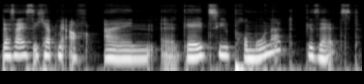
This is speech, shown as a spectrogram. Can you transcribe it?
Das heißt, ich habe mir auch ein äh, Geldziel pro Monat gesetzt.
